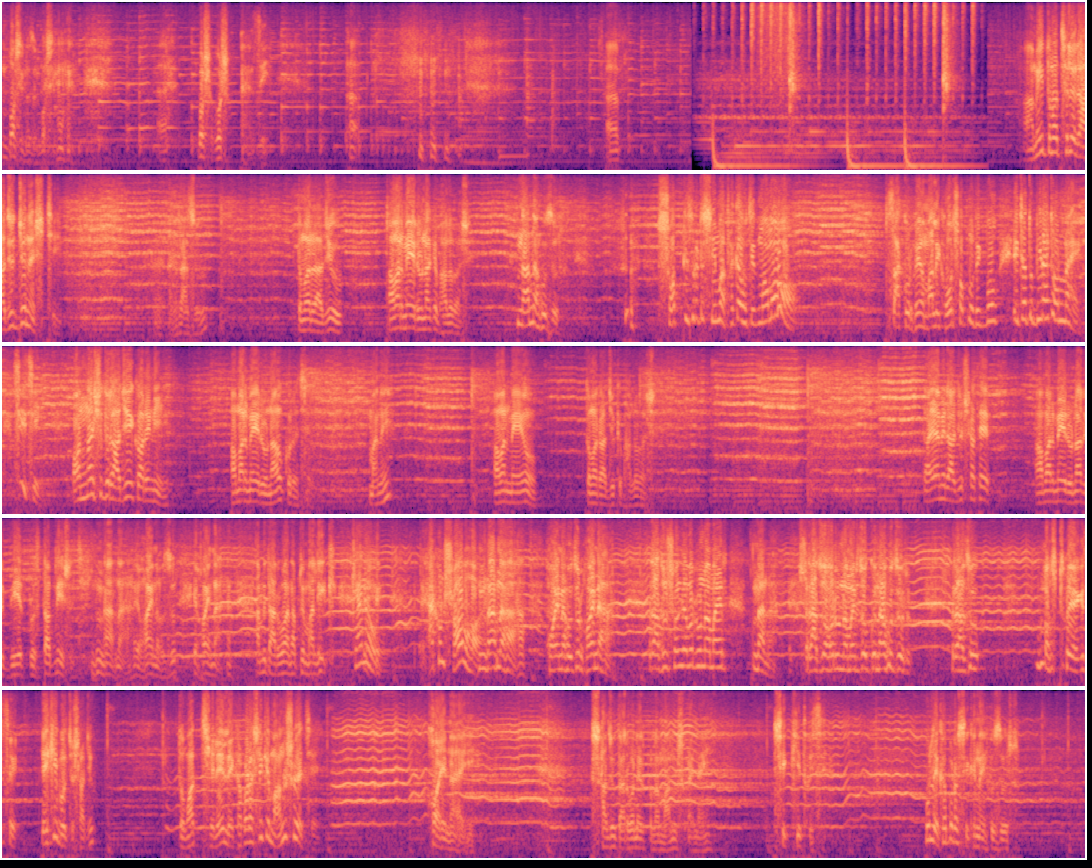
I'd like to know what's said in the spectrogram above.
বসেন হুজুর বসেন। বসো বসো। জি। আমি তোমার ছেলে রাজুর জন্য এসেছি। রাজু? তোমার রাজু আমার মেয়ে রুনাকে ভালোবাসে। না না হুজুর। সব কিছুর একটা সীমা থাকা উচিত মামা। চাকর হয়ে মালিক হওয়ার স্বপ্ন দেখব এটা তো বিরাট অন্যায়। ছি ছি। অন্যায় শুধু রাজুই করেনি আমার মেয়ে রুনাও করেছে। মানে? আমার মেয়েও তোমার রাজুকে ভালোবাসে। তাই আমি রাজুর সাথে আমার মেয়ে রুনার বিয়ের প্রস্তাব নিয়ে এসেছি। না না এ হয় না হুজুর এ হয় না। আমি দারোয়ান আপনি মালিক। কেন? এখন সব হয়। না না হয় না হুজুর হয় না। রাজুর সঙ্গে আমার রুনা মায়ের না না রাজু আমার রুনা মায়ের যোগ্য না হুজুর। রাজু নষ্ট হয়ে গেছে। এ কি বলছো সাজু? তোমার ছেলে লেখাপড়া শিখে মানুষ হয়েছে? হয় নাই। সাজু দারোয়ানের পোলা মানুষ হয় নাই, শিক্ষিত হয়েছে। ও লেখাপড়া শিখে নাই হুজুর।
